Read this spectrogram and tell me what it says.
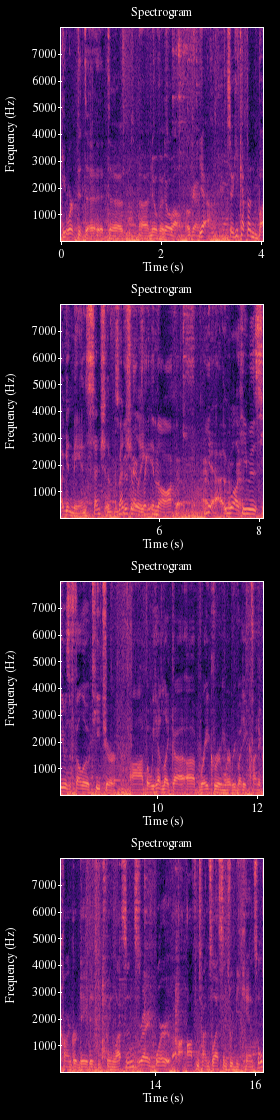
He worked at the at the uh, Nova as well. okay. Yeah. So he kept on bugging me, and essentially, So eventually, was like in the office. yeah, well, he was he was a fellow teacher, uh, but we had like a, a break room where everybody kind of congregated between lessons. Right. Where oftentimes lessons would be canceled,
